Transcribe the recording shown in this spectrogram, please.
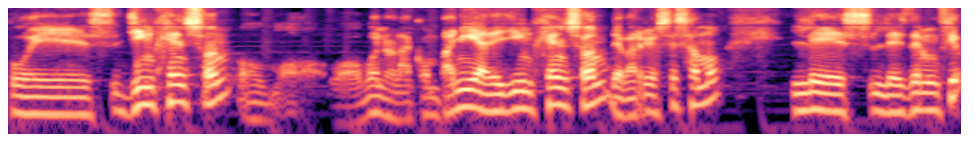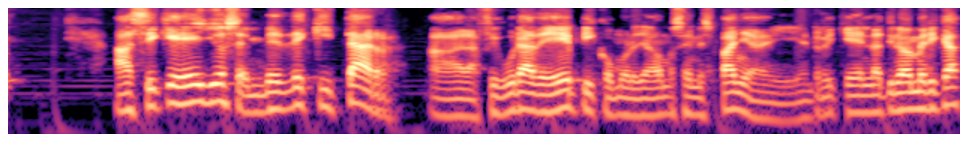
Pues Jim Henson, o, o, bueno, la compañía de Jim Henson de Barrio Sésamo, les, les denunció Así que ellos, en vez de quitar a la figura de Epi, como lo llamamos en España y Enrique en Latinoamérica,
